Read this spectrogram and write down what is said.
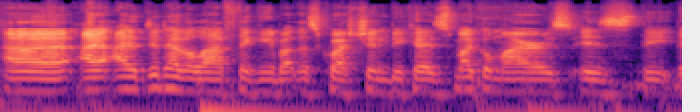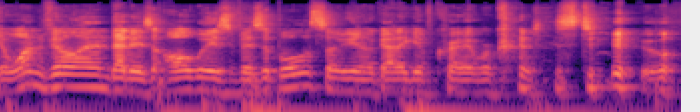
Uh, I, I did have a laugh thinking about this question because Michael Myers is the, the one villain that is always visible, so you know, got to give credit where credit is due.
